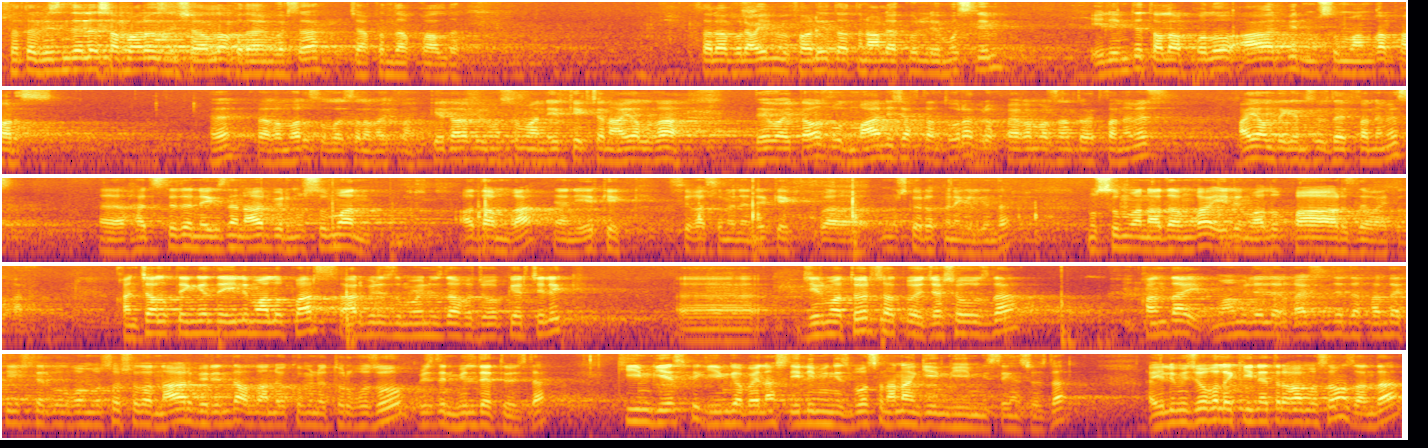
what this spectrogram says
ошондо биздин деле сапарыбыз иншалла кудайым буюрса жакындап калды талабул илми фаридатун аля кулли муслим илимди талап кылуу ар бир мусулманга парыз э пайгамбарыбыз саллаллаху алейхи вассалам айткан кээде ар бир мусулман эркек жана аялга деп айтабыз бул маани жактан туура бирок пайгамбарыбыз антип айткан эмес аял деген сөздү айткан эмес хадистерде негизинен ар бир мусулман адамга яғни эркек сыйгасы менен эркек мужской род менен келген да мусулман адамга илим алуу парыз деп айтылган канчалык деңгээлде илим алуу парыз? Ар бирибиздин мойнубуздагы жоопкерчилик жыйырма төрт саат бою жашообузда кандай мамилелер кайсы жерде кандай тийиштер болгон болсо ошолордун ар биринде алланын өкүмүнө тургузуу биздин милдетибиз да. Кийим кийесизби кийимге байланыштуу илимиңиз болсун анан кийим кийиңиз деген сөз да. Илими жок эле кийине турган болсоңуз анда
